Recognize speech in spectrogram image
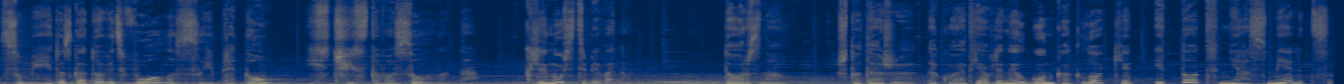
сумеют изготовить волосы, и притом из чистого золота. Клянусь тебе в этом!» Тор знал, что даже такой отъявленный лгун, как Локки, и тот не осмелится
